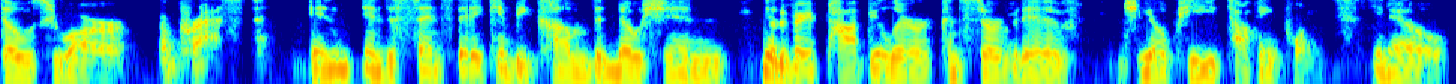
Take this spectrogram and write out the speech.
those who are oppressed in in the sense that it can become the notion you know the very popular conservative gop talking points you know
